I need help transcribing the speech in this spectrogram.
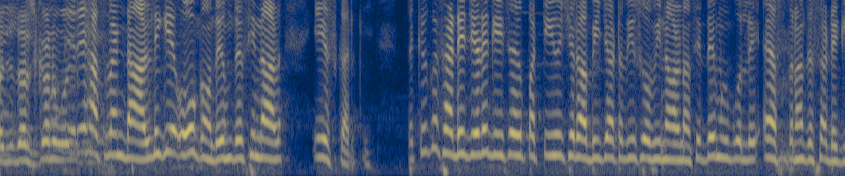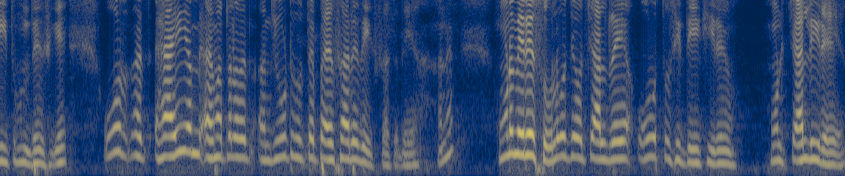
ਅੱਜ ਦਰਸ਼ਕਾਂ ਨੂੰ ਮੇਰੇ ਹਸਬੰਡ ਨਾਲ ਨਹੀਂ ਗਏ ਉਹ ਗਾਉਂਦੇ ਹੁੰਦੇ ਸੀ ਨਾਲ ਇਸ ਕਰਕੇ। ਤੇ ਕਿਉਂਕਿ ਸਾਡੇ ਜਿਹੜੇ ਗੀਤ ਪੱਟੀ ਹੋਈ ਸ਼ਰਾਬੀ ਜੱਟ ਦੀ ਸੋਭੀ ਨਾਲ ਨਾ ਸਿੱਧੇ ਮੂੰਹ ਬੋਲੇ ਇਸ ਤਰ੍ਹਾਂ ਦੇ ਸਾਡੇ ਗੀਤ ਹੁੰਦੇ ਸੀਗੇ। ਉਹ ਹੈ ਹੀ ਮਤਲਬ YouTube ਤੇ ਪੈ ਸਾਰੇ ਦੇਖ ਸਕਦੇ ਆ ਹਨਾ? ਹੁਣ ਮੇਰੇ ਸੋਲੋ ਜੋ ਚੱਲ ਰਹੇ ਆ ਉਹ ਤੁਸੀਂ ਦੇਖ ਹੀ ਰਹੇ ਹੋ ਹੁਣ ਚੱਲ ਹੀ ਰਹੇ ਆ।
